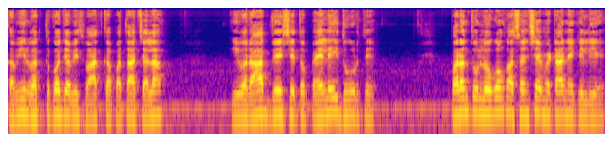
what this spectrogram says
कबीर भक्त को जब इस बात का पता चला कि वह राग द्वेष से तो पहले ही दूर थे परंतु लोगों का संशय मिटाने के लिए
